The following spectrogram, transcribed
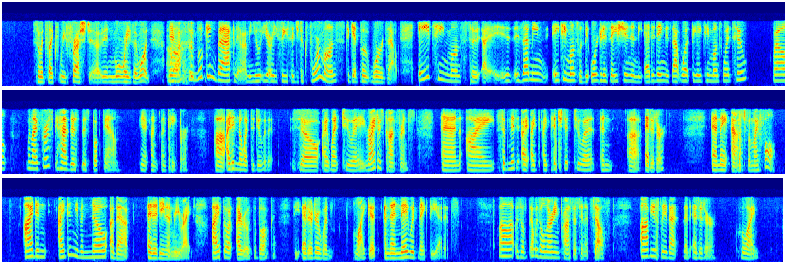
So it's like refreshed uh, in more ways than one. Yeah. Um, so looking back now, I mean, you, you so you said you took four months to get the words out, eighteen months to. Uh, is, does that mean eighteen months was the organization and the editing? Is that what the eighteen months went to? Well, when I first had this this book down you know, on, on paper, uh, I didn't know what to do with it. So I went to a writers conference and I submitted. I, I, I pitched it to a, an uh, editor, and they asked for my full. I didn't. I didn't even know about editing and rewrite. I thought I wrote the book. The editor would like it, and then they would make the edits. Well, that was a that was a learning process in itself. Obviously, that that editor, who I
